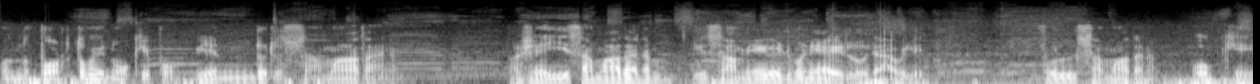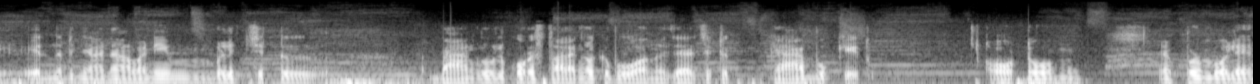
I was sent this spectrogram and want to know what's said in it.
ഒന്ന് പുറത്തു പോയി നോക്കിയപ്പോൾ എന്തൊരു സമാധാനം. പക്ഷേ ഈ സമാധാനം ഈ സമയം ഏഴ് മണിയായുള്ളൂ രാവിലെ. ഫുൾ സമാധാനം. ഓക്കെ എന്നിട്ട് ഞാൻ അവനെയും വിളിച്ചിട്ട് ബാംഗ്ലൂരിൽ കുറേ സ്ഥലങ്ങൾക്ക് പോകാമെന്ന് വിചാരിച്ചിട്ട് ക്യാബ് ബുക്ക് ചെയ്തു. ഓട്ടോ എപ്പോഴും പോലെ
